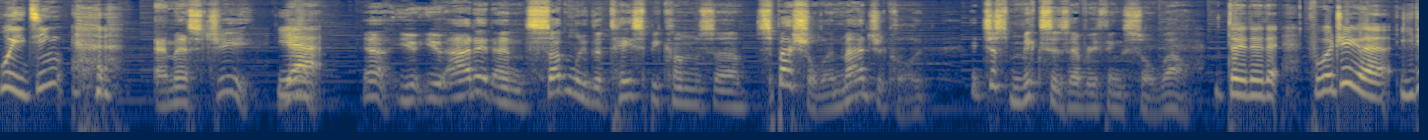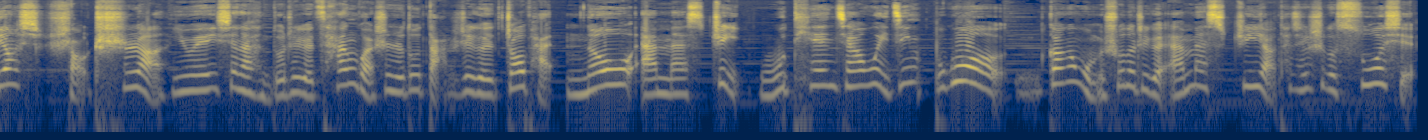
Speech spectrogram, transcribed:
味精。 MSG. Yeah. Yeah, you, you add it, and suddenly the taste becomes uh, special and magical. It, it just mixes everything so well. 对对对，不过这个一定要少吃啊，因为现在很多这个餐馆甚至都打着这个招牌 “No MSG”，无添加味精。不过刚刚我们说的这个 MSG 啊，它其实是个缩写。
